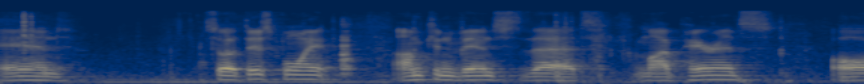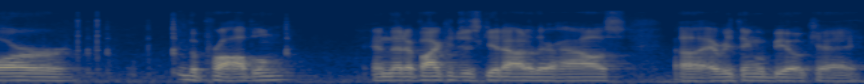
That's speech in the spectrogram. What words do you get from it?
And so at this point, I'm convinced that my parents are the problem, and that if I could just get out of their house, uh, everything would be okay.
